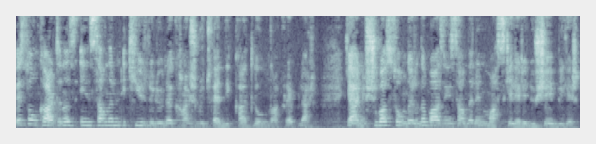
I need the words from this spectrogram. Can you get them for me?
Ve son kartınız insanların iki yüzlülüğüne karşı lütfen dikkatli olun akrepler. Yani Şubat sonlarında bazı insanların maskeleri düşebilir.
